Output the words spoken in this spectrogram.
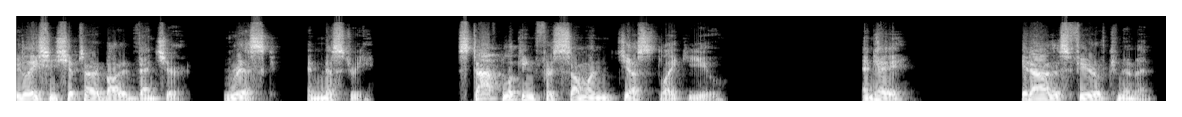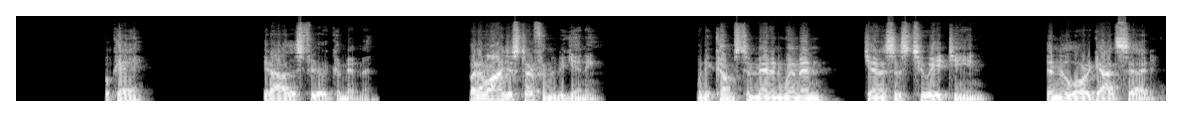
Relationships are about adventure, risk, and mystery. Stop looking for someone just like you. And hey, get out of this fear of commitment. Okay? Get out of this fear of commitment. But I want to just start from the beginning. When it comes to men and women, Genesis 2:18, then the Lord God said,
